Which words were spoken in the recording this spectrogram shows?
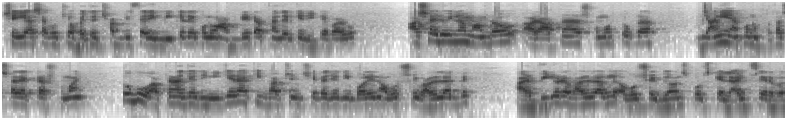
সেই আশা করছি হয়তো ছাব্বিশ তারিখ বিকেলে কোনো আপডেট আপনাদেরকে দিতে পারব। আশায় রইলাম আমরাও আর আপনারা সমর্থকরা জানি এখন হতাশার একটা সময়। তবু আপনারা যদি নিজেরা কি ভাবছেন সেটা যদি বলেন অবশ্যই ভালো লাগবে। আর ভিডিওটা ভালো লাগলে অবশ্যই বিয়ন্ড স্পোর্টসকে লাইক শেয়ার এবং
